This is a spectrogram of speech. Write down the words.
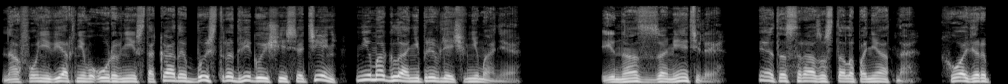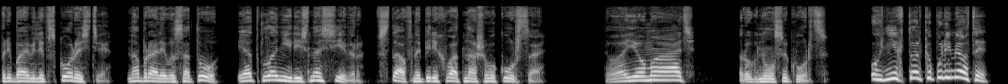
На фоне верхнего уровня эстакады быстро двигающаяся тень не могла не привлечь внимания. И нас заметили. Это сразу стало понятно. Ховеры прибавили в скорости, набрали высоту и отклонились на север, встав на перехват нашего курса. «Твою мать!» — ругнулся Курц. «У них только пулеметы!»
